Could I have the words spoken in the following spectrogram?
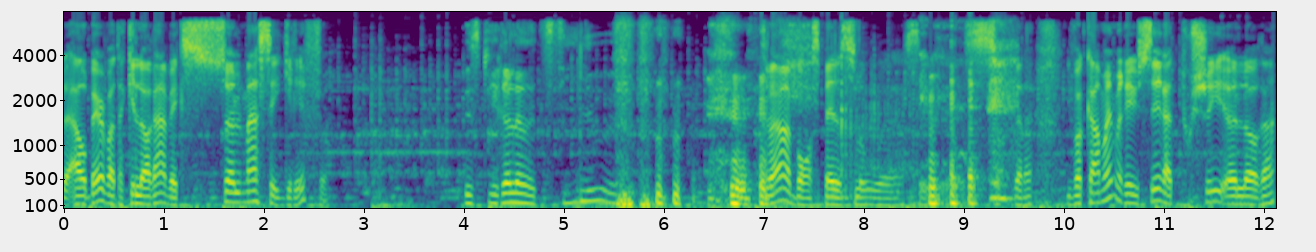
le Albert va attaquer Laurent avec seulement ses griffes. Est-ce qu'il ralentit là? c'est vraiment un bon spell slow. euh, c'est euh. Il va quand même réussir à toucher euh, Laurent.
